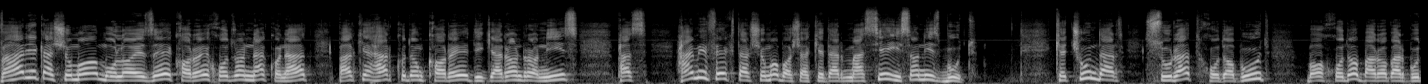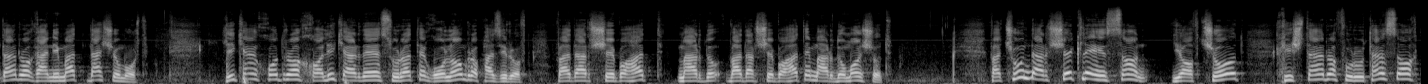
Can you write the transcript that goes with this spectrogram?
و هر یک از شما ملاحظه کارهای خود را نکند بلکه هر کدام کارهای دیگران را نیز. پس همین فکر در شما باشد که در مسیح عیسی نیز بود که چون در صورت خدا بود با خدا برابر بودن را غنیمت نشمرد. لیکن خود را خالی کرده صورت غلام را پذیرفت و در شباهت, و در شباهت مردمان شد. و چون در شکل انسان یافت شد خیشتن را فروتن ساخت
